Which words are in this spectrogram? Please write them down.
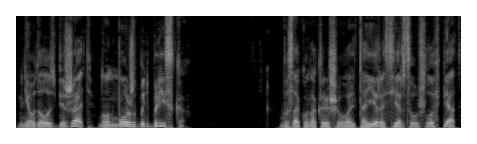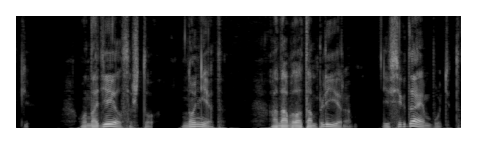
Мне удалось бежать, но он может быть близко. Высоко на крыше у Альтаира сердце ушло в пятки. Он надеялся, что, Но нет. Она была тамплиером и всегда им будет.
